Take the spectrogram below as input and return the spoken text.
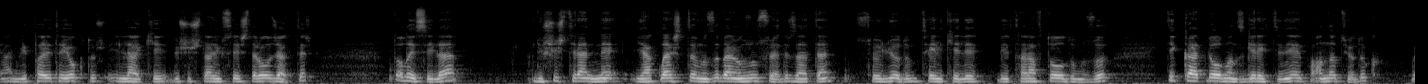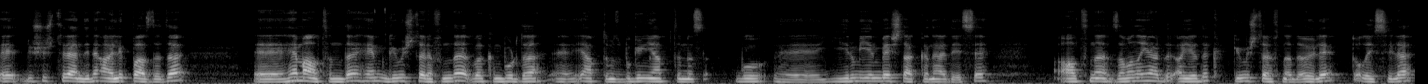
yani bir parite yoktur. İlla ki düşüşler, yükselişler olacaktır. Dolayısıyla düşüş trendine yaklaştığımızı ben uzun süredir zaten söylüyordum. Tehlikeli bir tarafta olduğumuzu, dikkatli olmanız gerektiğini hep anlatıyorduk. Ve düşüş trendini aylık bazda da e, hem altında hem gümüş tarafında bakın burada e, yaptığımız, bugün yaptığımız bu e, 20-25 dakika neredeyse altına zaman ayırdık. Gümüş tarafında da öyle. Dolayısıyla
